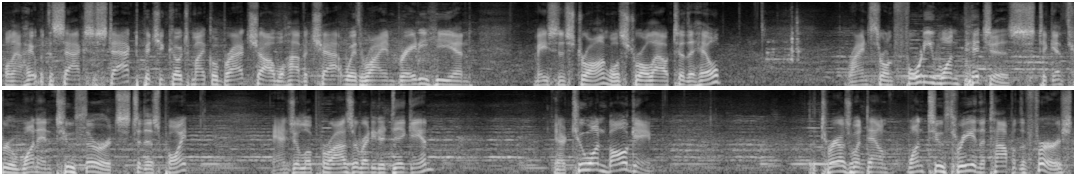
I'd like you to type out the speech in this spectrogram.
will now hit with the sacks stacked. Pitching coach Michael Bradshaw will have a chat with Ryan Brady. He and Mason Strong will stroll out to the hill. Ryan's thrown 41 pitches to get through one and two thirds to this point. Angelo Peraza ready to dig in. In a 2 1 ball game. The Toreros went down 1 2 3 in the top of the first.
